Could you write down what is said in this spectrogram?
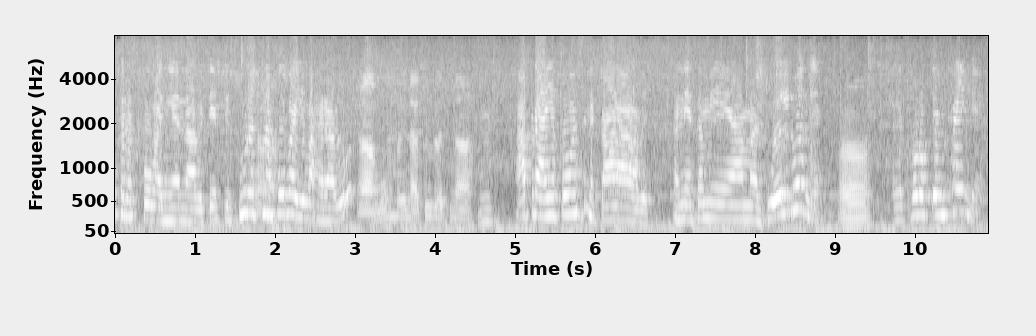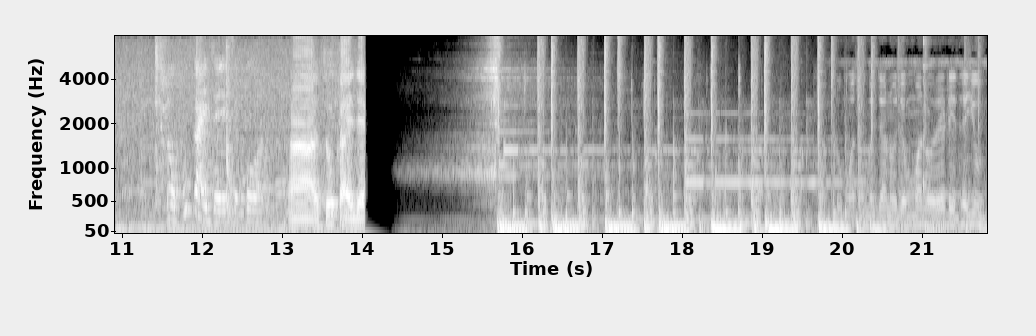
સરસ પૌવા ની આવે ટેસ્ટી સુરત ના. પૌવા એવા હારા આવે મુંબઈ ના સુરત ના આપડે અહીંયા પૌવા છે ને કાળા આવે. અને તમે આમાં ધોઈ લો ને અને થોડોક તેમ થાય ને તો સુકાઈ જાય છે પૌવા. હા સુકાઈ જાય. રેડી થયું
